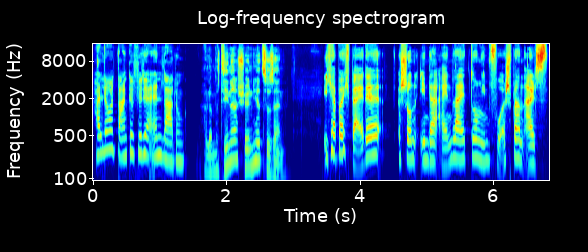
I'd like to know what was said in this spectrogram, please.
Hallo, danke für die Einladung. Hallo Martina, schön hier zu sein. Ich habe euch beide schon in der Einleitung im Vorspann als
